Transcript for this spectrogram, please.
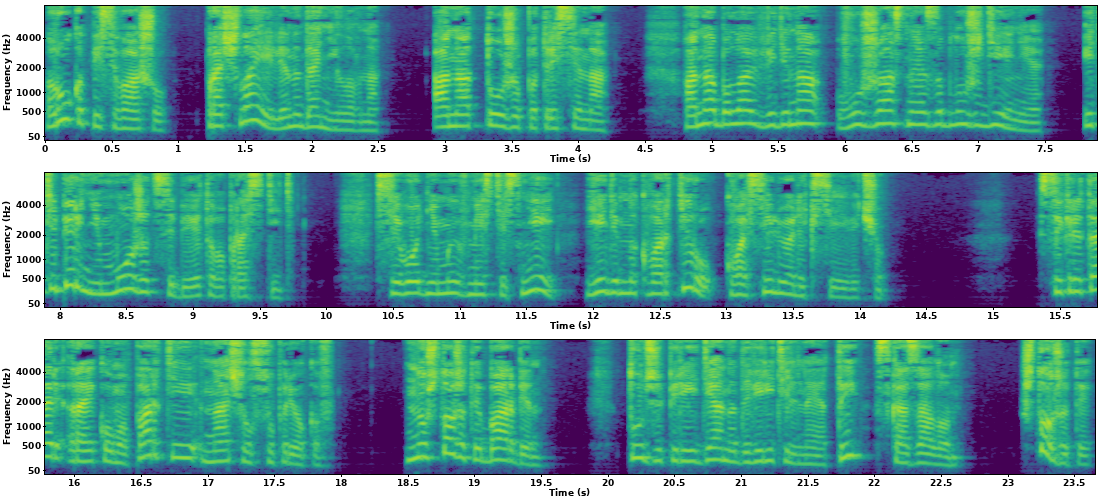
Рукопись вашу прочла Елена Даниловна. Она тоже потрясена. Она была введена в ужасное заблуждение и теперь не может себе этого простить. Сегодня мы вместе с ней едем на квартиру к Василию Алексеевичу. Секретарь райкома партии начал с упреков. «Ну что же ты, Барбин?» Тут же, перейдя на доверительное «ты», сказал он. «Что же ты?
